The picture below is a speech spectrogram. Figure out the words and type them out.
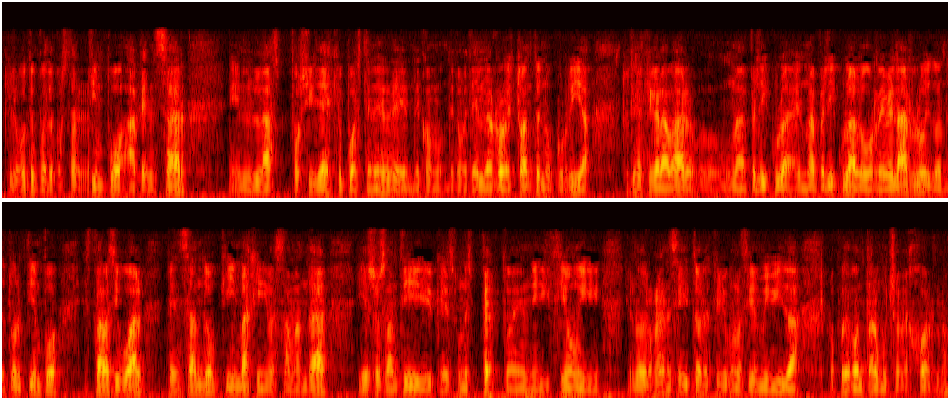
que luego te puede costar tiempo a pensar en las posibilidades que puedes tener de, cometer el error. Esto antes no ocurría. Tú tienes que grabar una película, en una película, luego revelarlo y durante todo el tiempo estabas igual pensando qué imagen ibas a mandar y eso Santi, que es un experto en edición y uno de los grandes editores que yo he conocido en mi vida, lo puede contar mucho mejor, ¿no?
